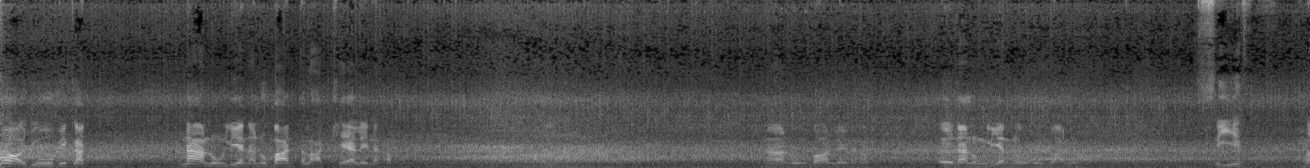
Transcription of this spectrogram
ก็อยู่พิกัดหน้าโรงเรียนอนุบาลตลาดแคร์เลยนะครับ หน้าโรงพยาบาลเลยนะครับ เออหน้าโรงเรียนเนอะโรงพยาบาลสีไพร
